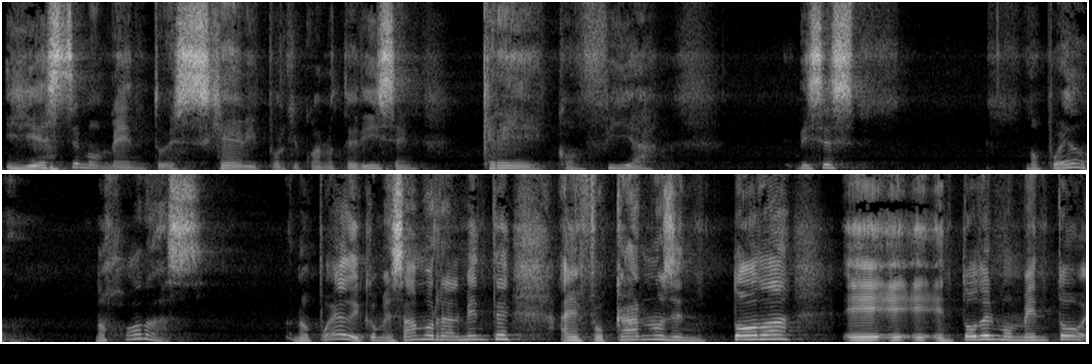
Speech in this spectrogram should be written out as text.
Y este momento es heavy porque cuando te dicen, cree, confía, dices, no puedo, no jodas no puedo. Y comenzamos realmente a enfocarnos en, toda, eh, eh, eh, en todo el momento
